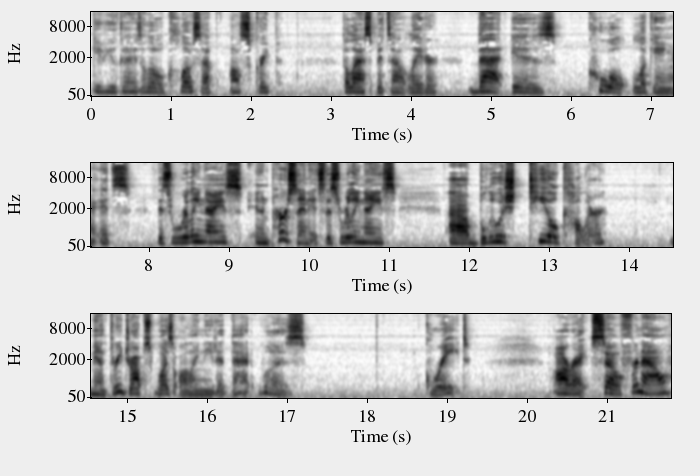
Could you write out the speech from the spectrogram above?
Give you guys a little close-up. I'll scrape the last bits out later. That is cool looking. It's this really nice, in person, it's this really nice uh, bluish teal color. Man, three drops was all I needed. That was great. All right, so for now,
